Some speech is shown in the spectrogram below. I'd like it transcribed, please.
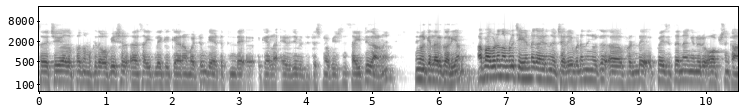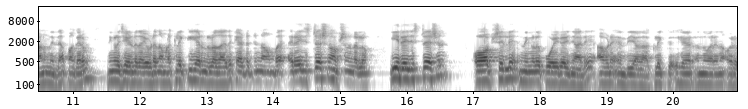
സെർച്ച് ചെയ്യുക. അതപ്പോൾ നമുക്കിത് ഒഫീഷ്യൽ സൈറ്റിലേക്ക് കയറാൻ പറ്റും. കേട്ടറ്റിന്റെ കേരള എലിജിബിലിറ്റി ടെസ്റ്റിന്റെ ഒഫീഷ്യൽ സൈറ്റ് ഇതാണ്. നിങ്ങൾക്ക് എല്ലാവർക്കും അറിയാം. അപ്പോൾ അവിടെ നമ്മൾ ചെയ്യേണ്ട കാര്യം എന്ന് വെച്ചാൽ ഇവിടെ നിങ്ങൾക്ക് ഫ്രണ്ട് പേജിൽ തന്നെ അങ്ങനെ ഒരു ഓപ്ഷൻ കാണുന്നില്ല. പകരം നിങ്ങൾ ചെയ്യേണ്ടത് ഇവിടെ നമ്മൾ ക്ലിക്ക് ചെയ്യാറുണ്ടല്ലോ അതായത് കേട്ടിട്ടുണ്ടാകുമ്പോൾ രജിസ്ട്രേഷൻ ഓപ്ഷൻ ഉണ്ടല്ലോ. ഈ രജിസ്ട്രേഷൻ ഓപ്ഷനിൽ നിങ്ങൾ പോയി കഴിഞ്ഞാൽ അവിടെ എന്ത് ചെയ്യുക ക്ലിക്ക് ഹിയർ എന്ന് പറയുന്ന ഒരു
